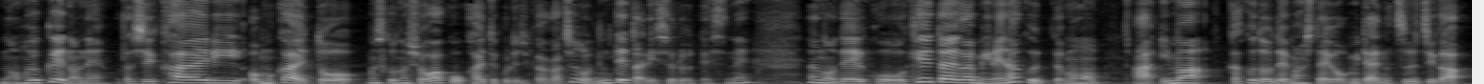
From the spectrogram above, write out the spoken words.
あの保育園のね私帰りお迎えと息子の小学校帰ってくる時間がちょっと似てたりするんですね。なのでこう携帯が見れなくってもあ今学童出ましたよみたいな通知が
